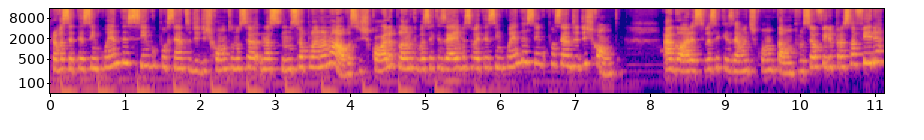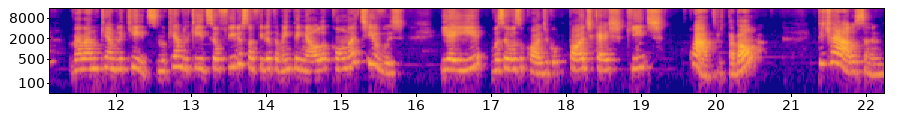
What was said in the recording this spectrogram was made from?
para você ter 55% de desconto no seu, no seu plano anual. Você escolhe o plano que você quiser e você vai ter 55% de desconto. Agora, se você quiser um descontão para o seu filho e para sua filha, vai lá no Cambly Kids. No Cambly Kids, seu filho e sua filha também têm aula com nativos. E aí, você usa o código PodcastKids4, tá bom? Teacher Allison,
